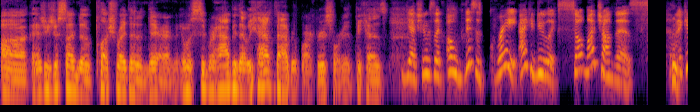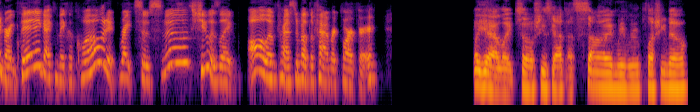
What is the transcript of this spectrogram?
uh, and she just signed a plush right then and there. It was super happy that we have fabric markers for it because yeah, she was like, "Oh, this is great! I can do like so much on this. I can write big. I can make a quote. It writes so smooth." She was like all impressed about the fabric marker. But yeah, like so, she's got a sign Rimuru plushie now.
